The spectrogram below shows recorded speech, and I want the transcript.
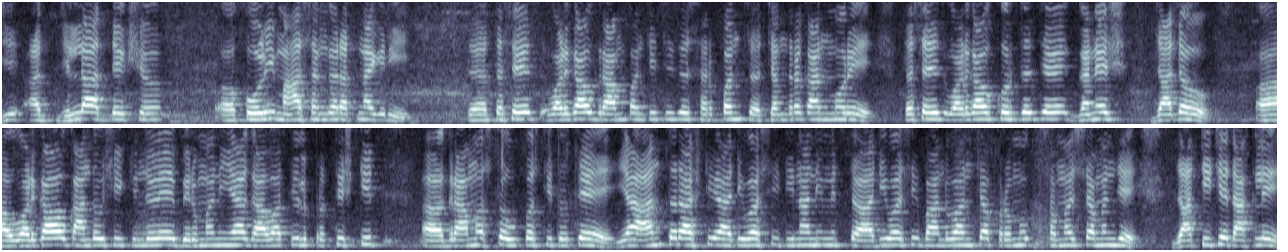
जि अ जिल्हा अध्यक्ष कोळी महासंघ रत्नागिरी त तसेच वडगाव ग्रामपंचायतीचे सरपंच चंद्रकांत मोरे तसेच वडगाव खुर्दचे गणेश जाधव वडगाव कांदोशी किंदळे बिरमणी या गावातील प्रतिष्ठित ग्रामस्थ उपस्थित होते. या आंतरराष्ट्रीय आदिवासी दिनानिमित्त आदिवासी बांधवांच्या प्रमुख समस्या म्हणजे जातीचे दाखले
